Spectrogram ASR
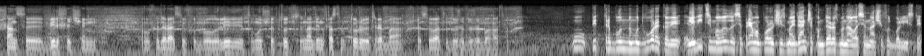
шанси більше, ніж у Федерації футболу Лівії, тому що тут над інфраструктурою треба працювати дуже-дуже багато. У підтрибунному дворикові лівійці молилися прямо поруч із майданчиком, де розминалися наші футболісти.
